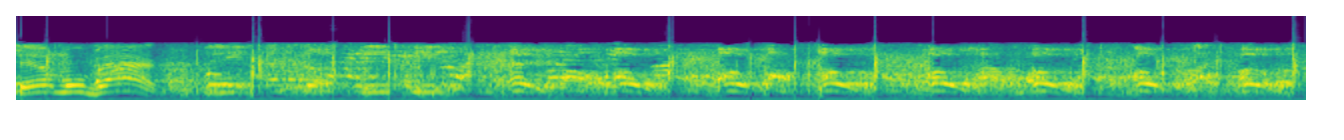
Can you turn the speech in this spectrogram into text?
Chill, move back. Oh,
